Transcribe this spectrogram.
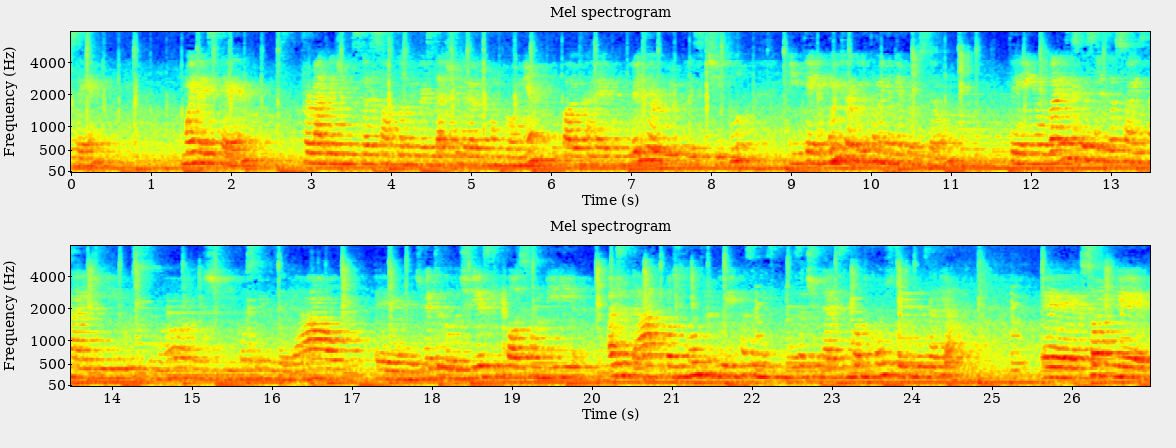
José, mãe da Esther, formada em administração pela Universidade Federal de Rondônia, do qual eu carrego um grande orgulho por esse título e tenho muito orgulho também da minha profissão. Tenho várias especializações na área de recursos humanos, de conselho empresarial, eh, de metodologias que possam me ajudar, que possam contribuir com as minhas, atividades enquanto consultor empresarial. É, sou uma mulher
